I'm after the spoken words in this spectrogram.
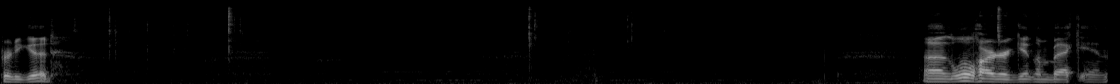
pretty good. Uh, a little harder getting them back in.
